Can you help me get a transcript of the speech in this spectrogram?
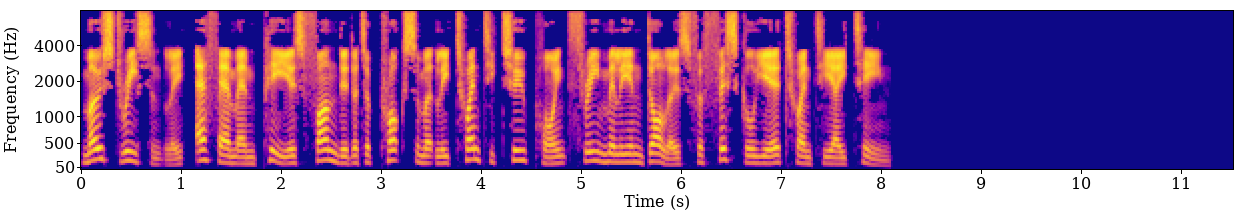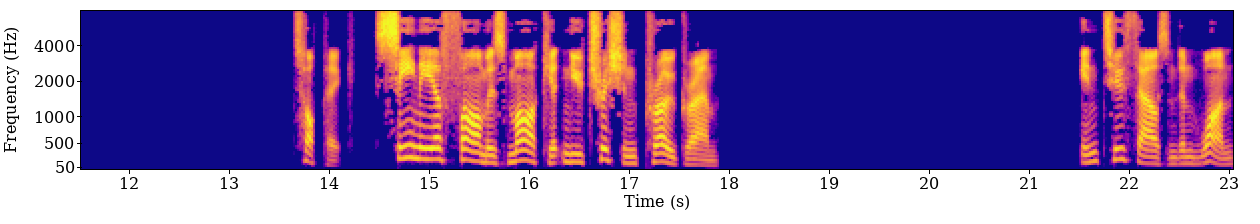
Most recently, FMNP is funded at approximately $22.3 million for fiscal year 2018. Topic: Senior Farmers Market Nutrition Program. In 2001,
